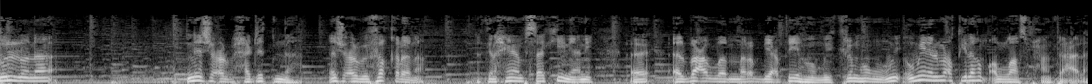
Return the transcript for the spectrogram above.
كلنا نشعر بحاجتنا نشعر بفقرنا لكن أحيانا مساكين يعني آه، البعض لما ربي يعطيهم ويكرمهم ومين المعطي لهم؟ الله سبحانه وتعالى.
